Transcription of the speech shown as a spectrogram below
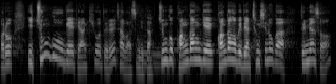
바로 이 중국에 대한 키워드를 잡아봤습니다. 음. 중국 관광객, 관광업에 대한 청신호가 들면서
